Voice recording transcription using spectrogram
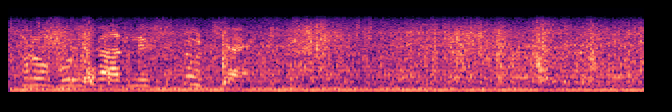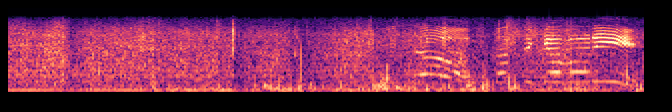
próbuj żadnych sztuczek. I co? Co ty gawarisz?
